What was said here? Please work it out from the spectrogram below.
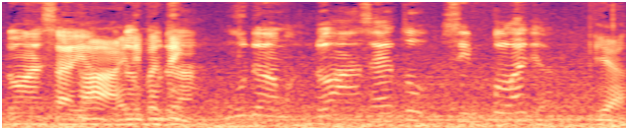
doa saya Ah, ini penting. mudah doa saya tuh simple aja. Ya.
